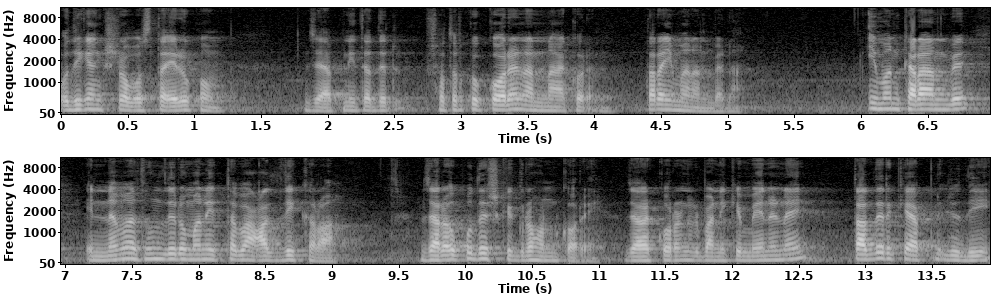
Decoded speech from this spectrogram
অধিকাংশের অবস্থা এরকম যে, আপনি তাদের সতর্ক করেন আর না করেন। তারা ইমান আনবে না। ইমান কারা আনবে? ইন্নামা ধুমদির ওমান ইত্তাবা আদিকরা যারা উপদেশকে গ্রহণ করে, যারা কোরআনের বাণীকে মেনে নেয়, তাদেরকে আপনি যদি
